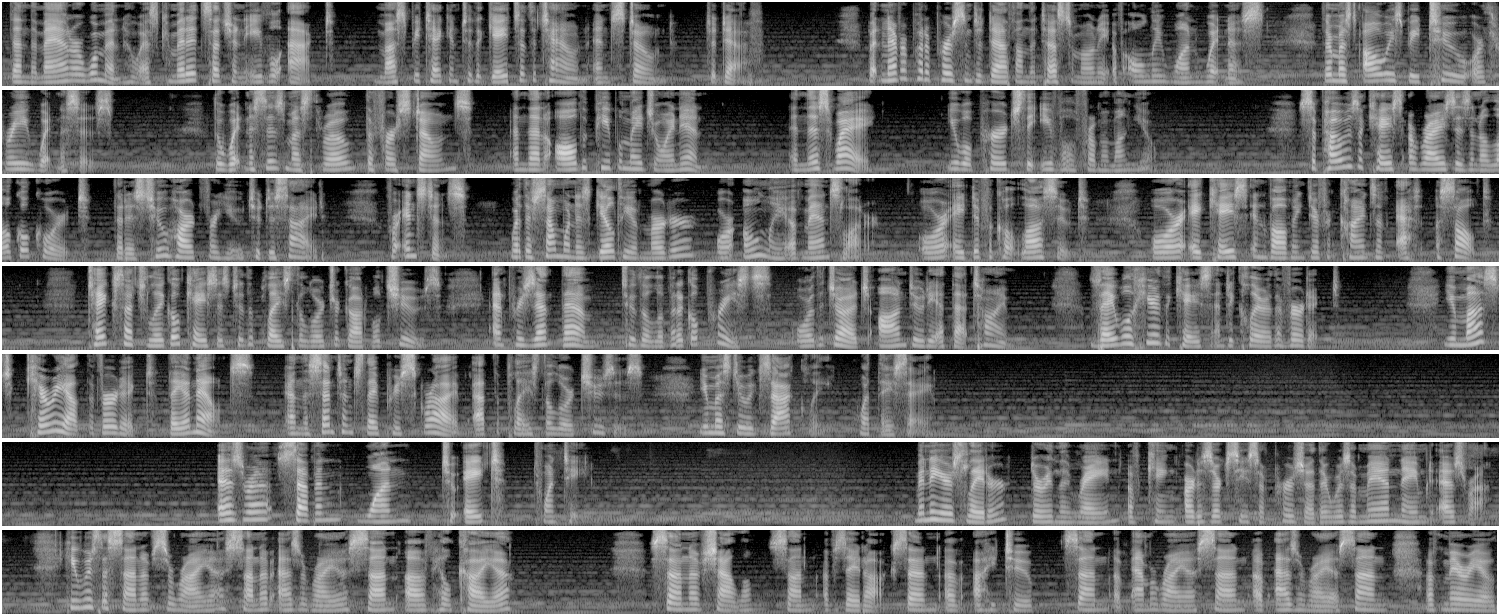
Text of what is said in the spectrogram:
then the man or woman who has committed such an evil act must be taken to the gates of the town and stoned to death. But never put a person to death on the testimony of only one witness. There must always be two or three witnesses. The witnesses must throw the first stones, and then all the people may join in. In this way, you will purge the evil from among you. Suppose a case arises in a local court that is too hard for you to decide. For instance, whether someone is guilty of murder or only of manslaughter, or a difficult lawsuit, or a case involving different kinds of assault. Take such legal cases to the place the Lord your God will choose, and present them to the Levitical priests or the judge on duty at that time. They will hear the case and declare the verdict. You must carry out the verdict they announce and the sentence they prescribe at the place the Lord chooses. You must do exactly what they say. Ezra 7 1 to 8 20. Many years later, during the reign of King Artaxerxes of Persia, there was a man named Ezra he was the son of Seraiah, son of Azariah, son of Hilkiah, son of Shallum, son of Zadok, son of Ahitub, son of Amariah, son of Azariah, son of Meraioth,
